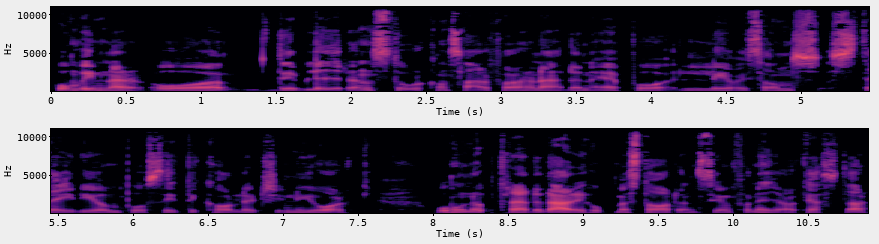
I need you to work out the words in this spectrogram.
Hon vinner och det blir en stor konsert för henne. Den är på Levisons Stadium på City College i New York. Och hon uppträder där ihop med stadens symfoniorkester.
